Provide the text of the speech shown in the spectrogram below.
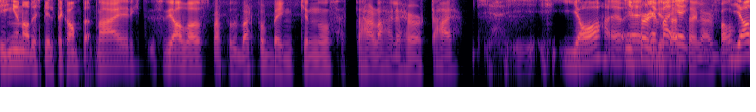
Ingen av de spilte kampen. Nei, riktig. Så de alle har vært på, vært på benken og sett det her, da, eller hørt det her. Ja jeg- jeg- Ifølge jeg- seg selv, i hvert fall. Ja,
